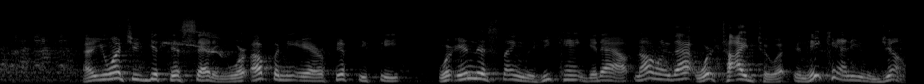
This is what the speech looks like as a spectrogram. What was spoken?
and you want you to get this setting. We're up in the air 50 feet. We're in this thing that he can't get out. Not only that, we're tied to it, and he can't even jump.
